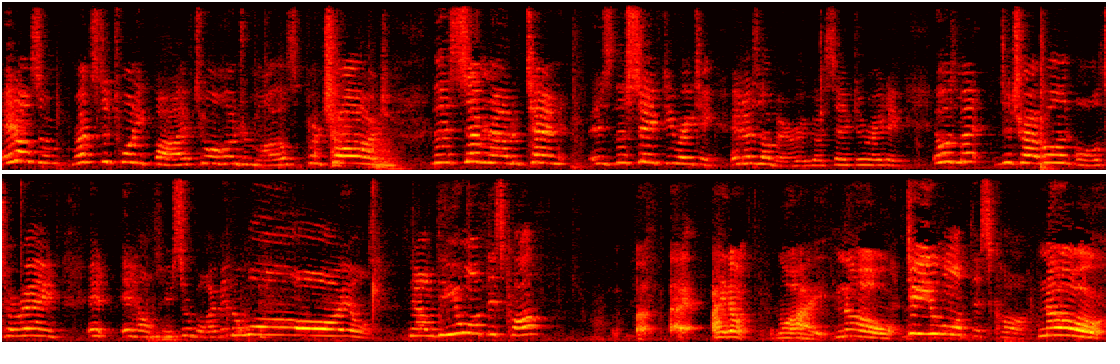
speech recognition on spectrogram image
It also runs to 25 to 100 miles per charge. The 7 out of 10 is the safety rating. It is a very good safety rating. It was meant to travel on all terrain. It, it helps me survive in the wild. Now, do you want this car? Uh, I, I don't. Why? No, Do you want this car? no.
